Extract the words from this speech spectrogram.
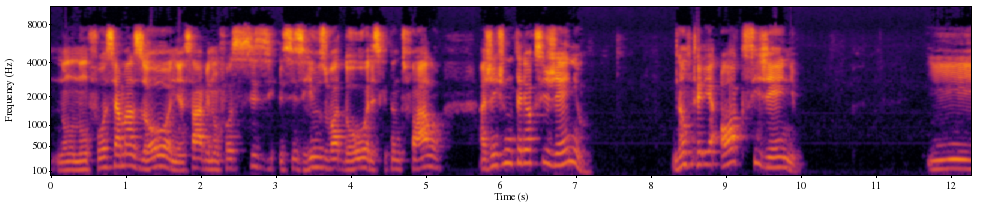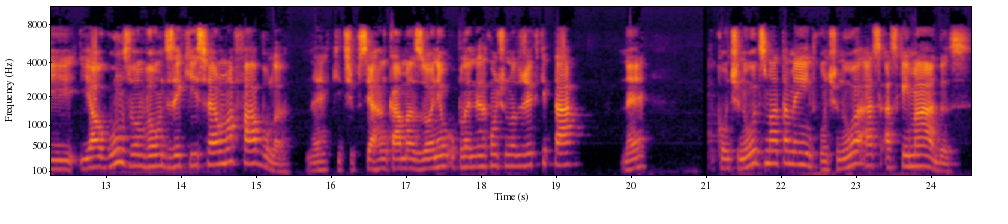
Não, não fosse a Amazônia, sabe? Não fosse esses, esses rios voadores que tanto falam, a gente não teria oxigênio. Não teria oxigênio. E, e alguns vão, vão dizer que isso é uma fábula, né? Que tipo, se arrancar a Amazônia, o planeta continua do jeito que está, né? Continua o desmatamento, continua as, as queimadas,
